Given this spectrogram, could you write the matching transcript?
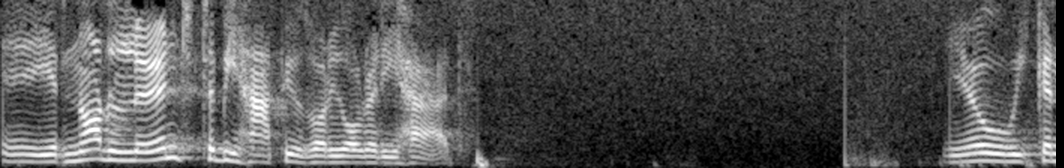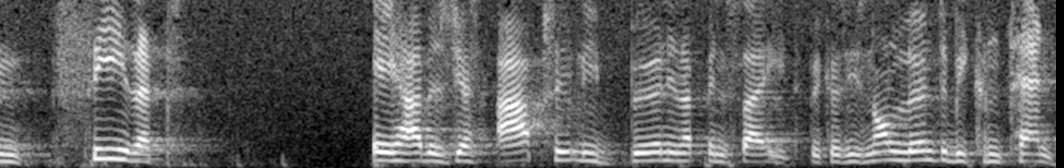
He had not learned to be happy with what he already had. You know, we can see that Ahab is just absolutely burning up inside because he's not learned to be content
